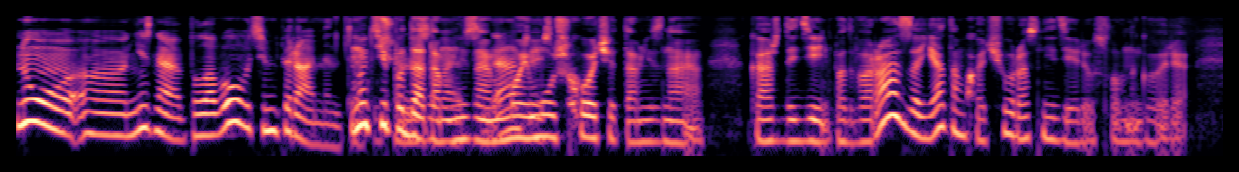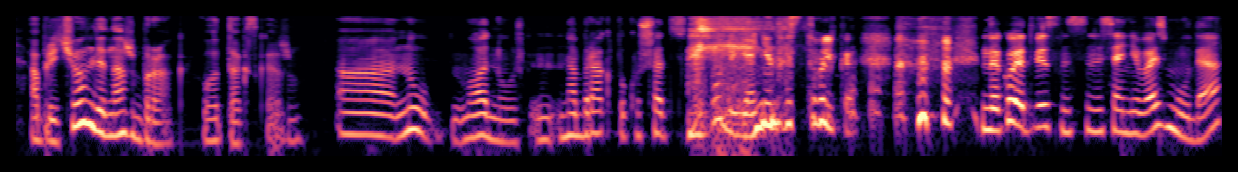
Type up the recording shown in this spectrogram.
Ну, э, не знаю, полового темперамента. Ну, типа, да, там, не знаю, да? мой То муж есть... хочет, там, не знаю, каждый день по два раза, я там хочу раз в неделю, условно говоря. Обречен ли наш брак? Вот так скажем. А, ну, ладно уж, на брак покушаться не буду, я не настолько такой ответственности на себя не возьму, да.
